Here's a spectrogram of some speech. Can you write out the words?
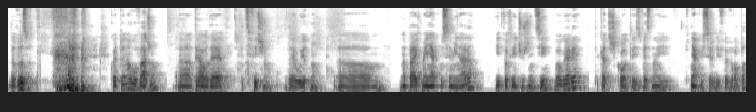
да връзват. което е много важно. Трябва да е специфично, да е уютно. Направихме няколко семинара. Идваха и чужденци в България, така че школата е известна и в някои среди в Европа.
